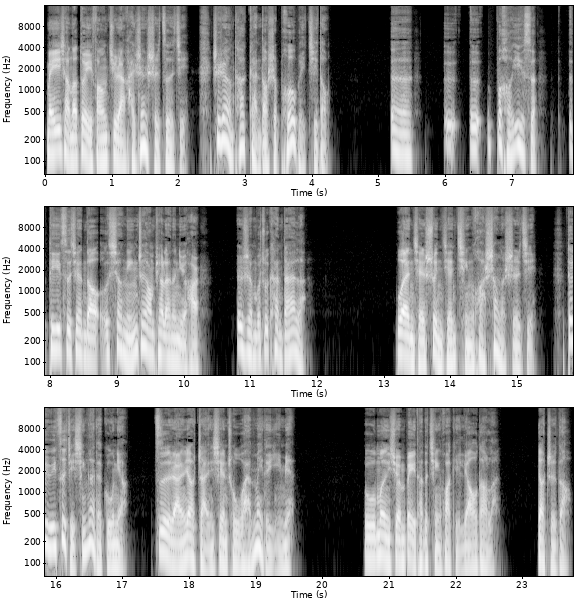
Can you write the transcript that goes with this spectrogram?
没想到对方居然还认识自己，这让他感到是颇为激动。呃，呃，呃，不好意思，第一次见到像您这样漂亮的女孩，忍不住看呆了。万钱瞬间情话上了十级，对于自己心爱的姑娘，自然要展现出完美的一面。吴梦轩被他的情话给撩到了，要知道，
